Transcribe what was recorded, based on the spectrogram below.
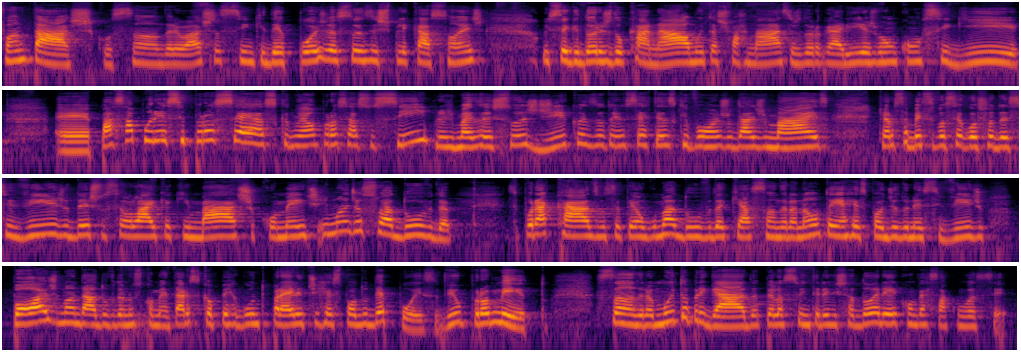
Fantástico, Sandra. Eu acho assim que depois das suas explicações, os seguidores do canal, muitas farmácias, drogarias vão conseguir é, passar por esse processo, que não é um processo simples, mas as suas dicas eu tenho certeza que vão ajudar demais. Quero saber se você gostou desse vídeo, deixe o seu like aqui embaixo, comente e mande a sua dúvida. Se por acaso você tem alguma dúvida que a Sandra não tenha respondido nesse vídeo, pode mandar a dúvida nos comentários que eu pergunto para ela e te respondo depois, viu? Prometo. Sandra, muito obrigada pela sua entrevista, adorei conversar com você.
